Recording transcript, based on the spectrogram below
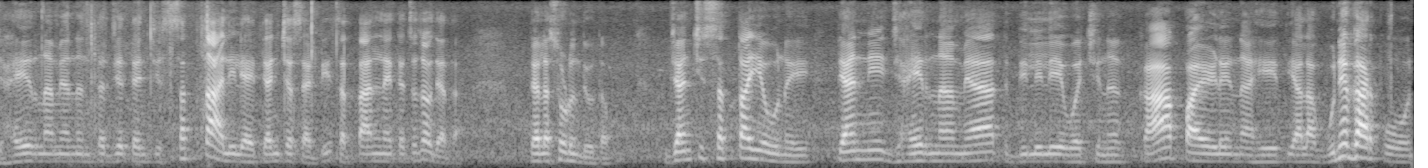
जाहीरनाम्यानंतर जे त्यांची सत्ता आलेली आहे त्यांच्यासाठी सत्ता आली नाही त्याचं जाऊ द्या आता त्याला सोडून देऊ आपण. ज्यांची सत्ता येऊ नये त्यांनी जाहीरनाम्यात दिलेले वचनं का पाळले नाहीत याला गुन्हेगार कोण?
